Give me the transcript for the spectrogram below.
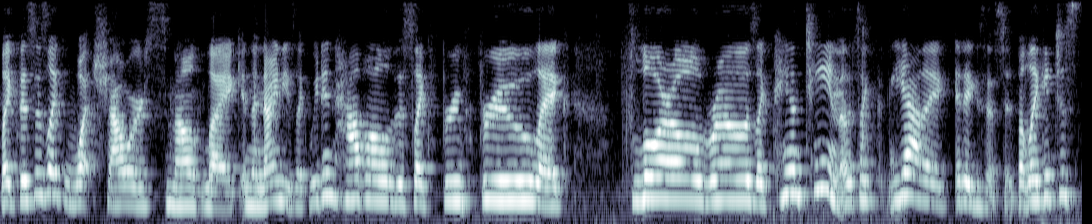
Like this is like what showers smelled like in the 90s. Like we didn't have all of this like frou-frou like floral rose like Pantene. It's like yeah, like it existed, but like it just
